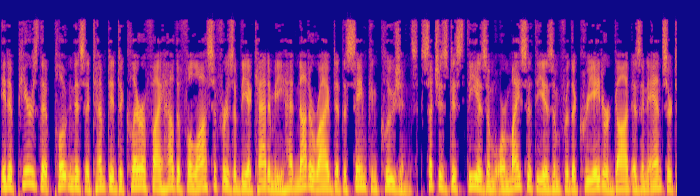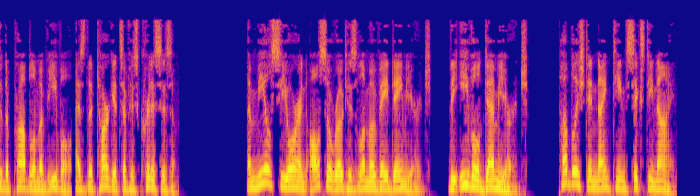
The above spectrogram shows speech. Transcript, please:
It appears that Plotinus attempted to clarify how the philosophers of the Academy had not arrived at the same conclusions such as dystheism or misotheism for the creator God as an answer to the problem of evil as the targets of his criticism. Émile Cioran also wrote his Le Mauvais Demiurge, the evil demiurge, published in 1969,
